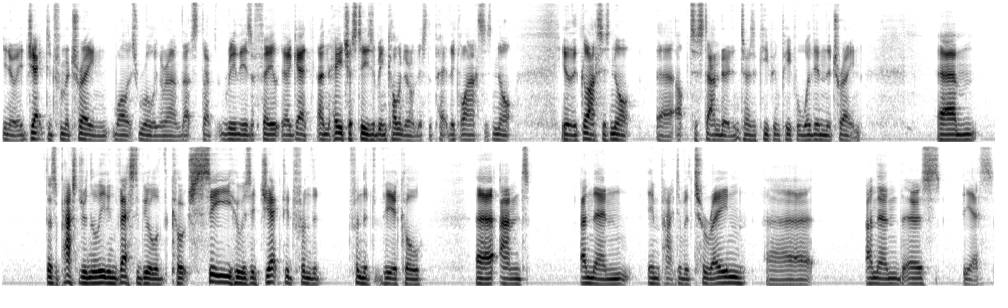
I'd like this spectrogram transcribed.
you know, ejected from a train while it's rolling around. That's that really is a failure again. And HSTs have been commenting on this. The the glass is not, you know, the glass is not uh, up to standard in terms of keeping people within the train. Um, there's a passenger in the leading vestibule of the coach C who was ejected from the from the vehicle, uh, and and then impacted with terrain. Uh, and then there's yes,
